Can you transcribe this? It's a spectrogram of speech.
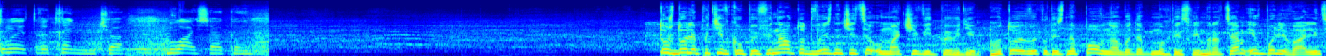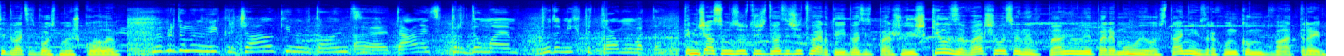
то ми 3-3, нічого. Буває всяке. Тож доля путівки у півфінал тут визначиться у матчі відповіді. Готові виклатись наповну, аби допомогти своїм гравцям і вболівальниці 28-ї школи. Ми придумали нові кричалки, нові танці. Е, Танець придумаємо, будемо їх підтримувати. Тим часом зустріч 24-ї і 21-ї шкіл завершилася невпевненою перемогою останніх з рахунком 2-3.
